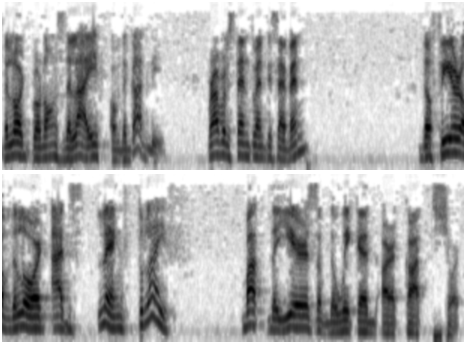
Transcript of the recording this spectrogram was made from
the Lord prolongs the life of the godly. Proverbs 10.27, The fear of the Lord adds length to life, but the years of the wicked are cut short.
